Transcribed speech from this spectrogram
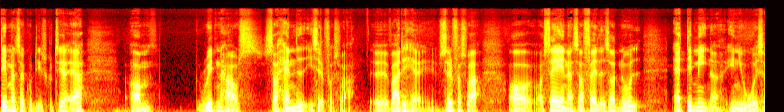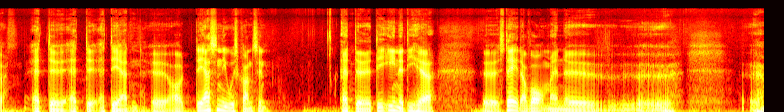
Det, man så kunne diskutere, er, om Rittenhouse så handlede i selvforsvar. Øh, var det her selvforsvar? Og, og sagen er så faldet sådan ud, at det mener en jury så, at, øh, at, øh, at det er den. Øh, og det er sådan i Wisconsin, at øh, det er en af de her øh, stater, hvor man, øh, øh, øh,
